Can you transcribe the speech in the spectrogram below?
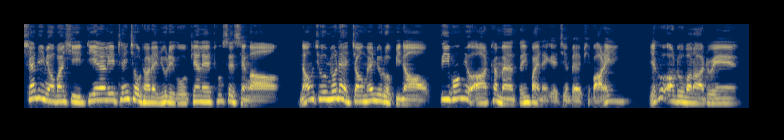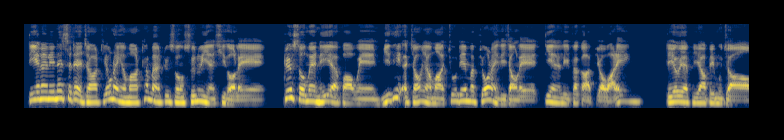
ရှမ်းပြည်မြောက်ပိုင်းရှိ TNL ထိန်းချုပ်ထားတဲ့မြို့တွေကိုပြန်လည်ထိုးစစ်ဆင်ကနောင်ချိုမြို့နဲ့ကြောင်မဲမြို့တို့ပြီးနောက်တီဘောမြို့အားထပ်မံသိမ်းပိုက်နိုင်ခဲ့ခြင်းပဲဖြစ်ပါတယ်။ ယခုအော်တိုဘာလအတွင်း TNL နဲ့စစ်တပ်ကြားတရုတ်နိုင်ငံမှာထပ်မံတွဲဆုံဆွေးနွေးရန်ရှိတော်လဲတွဲဆုံမဲ့နေရအပါဝင်မြည်သည့်အကြောင်းအရာမှကြိုတင်မပြောနိုင်သေးကြောင်းလည်း TNL ဘက်ကပြောပါတယ်။တရုတ်ရဲ့ဖိအားပေးမှုကြောင့်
